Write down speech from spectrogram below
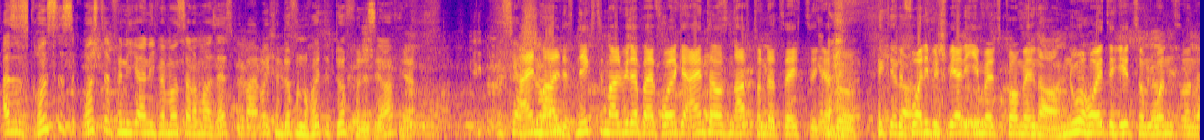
Also das Größte, das Größte finde ich eigentlich, wenn wir uns da nochmal selbst beweihräuchern dürfen, und heute dürfen wir das, ja? Ist ja Einmal, das nächste Mal wieder bei Folge 1860. Also Genau. bevor die Beschwerde-E-Mails kommen, Genau. nur heute geht es um uns. Und Ähm,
